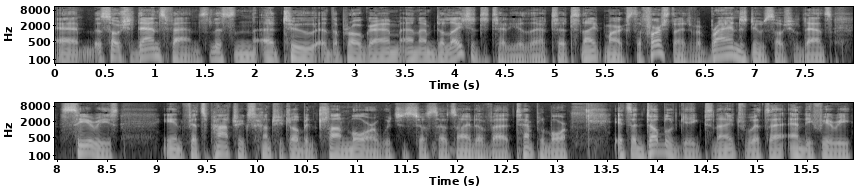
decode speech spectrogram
uh, social dance fans listen uh, to the program, and I'm delighted to tell you that uh, tonight marks the first night of a brand new social dance series in Fitzpatrick's Country Club in Clonmore, which is just outside of uh, Templemore. It's a double gig tonight with uh, Andy Feary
